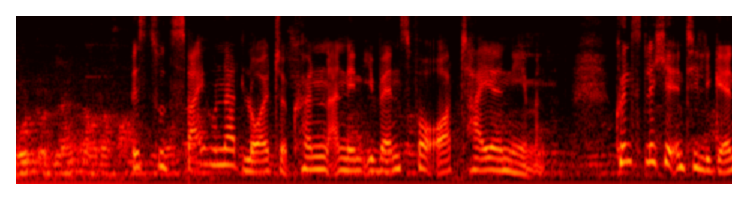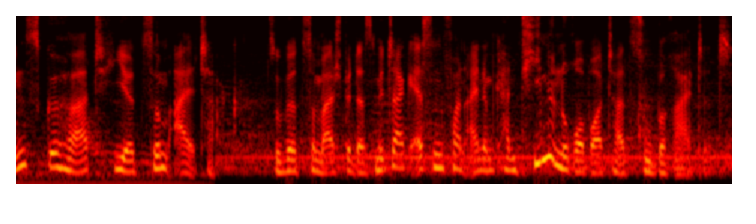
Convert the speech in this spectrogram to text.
Bund und Länder oder vor Bis zu 200 Leute können an den Events vor Ort teilnehmen. Künstliche Intelligenz gehört hier zum Alltag. So wird zum Beispiel das Mittagessen von einem Kantinenroboter zubereitet.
